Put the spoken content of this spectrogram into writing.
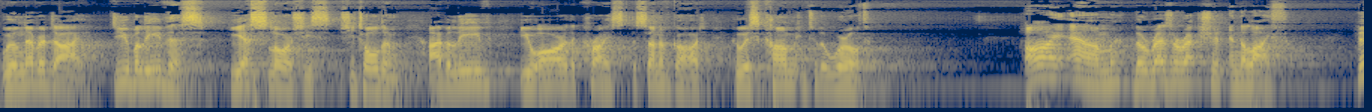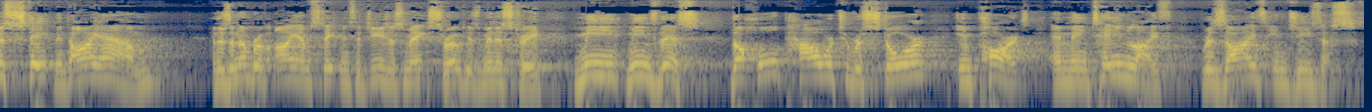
will never die. Do you believe this? Yes, Lord, she, she told him. I believe you are the Christ, the Son of God, who has come into the world. I am the resurrection and the life. This statement, I am, and there's a number of I am statements that Jesus makes throughout his ministry, mean, means this. The whole power to restore, impart, and maintain life resides in Jesus.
